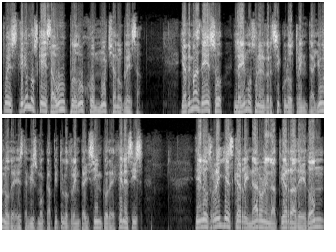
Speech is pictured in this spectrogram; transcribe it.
Pues diremos que Esaú produjo mucha nobleza. Y además de eso, leemos en el versículo 31 de este mismo capítulo 35 de Génesis, Y los reyes que reinaron en la tierra de Edom,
